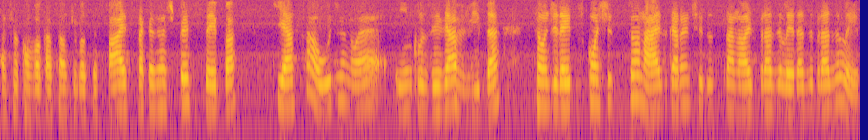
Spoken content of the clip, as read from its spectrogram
essa convocação que você faz para que a gente perceba que a saúde, não é, inclusive a vida, são direitos constitucionais garantidos para nós brasileiras e brasileiros.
